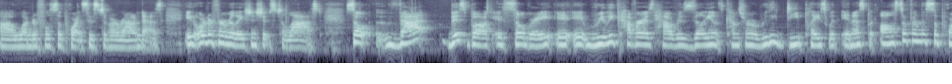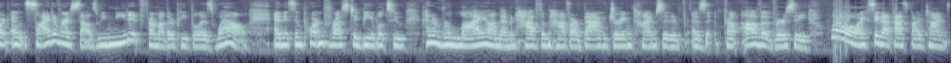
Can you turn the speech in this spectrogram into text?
a wonderful support system around us in order for relationships to last. So, that this book is so great. It, it really covers how resilience comes from a really deep place within us, but also from the support outside of ourselves. We need it from other people as well. And it's important for us to be able to kind of rely on them and have them have our back during times of, as, of adversity. Whoa, I say that fast five times.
